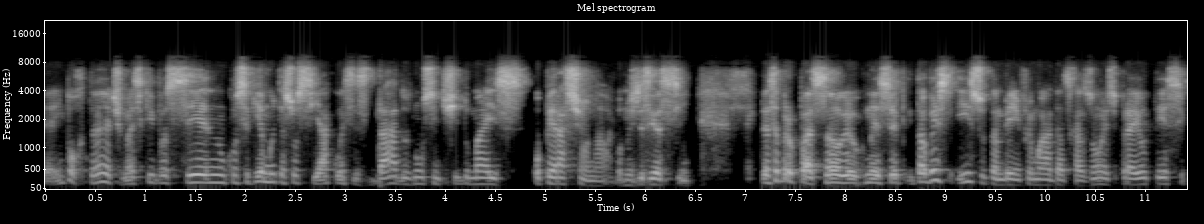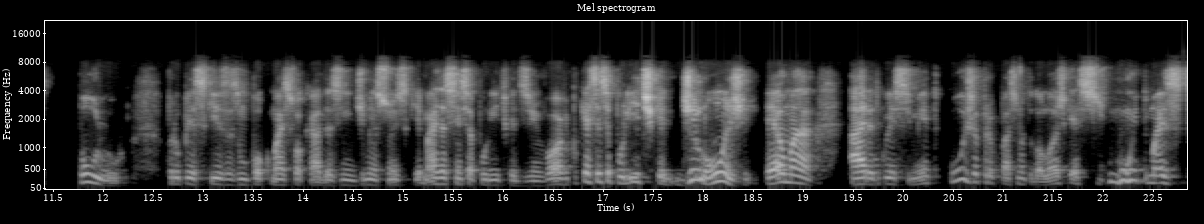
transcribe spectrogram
é, importante, mas que você não conseguia muito associar com esses dados num sentido mais operacional, vamos dizer assim. Então, essa preocupação, eu comecei, talvez isso também foi uma das razões para eu ter esse pulo para pesquisas um pouco mais focadas em dimensões que mais a ciência política desenvolve, porque a ciência política, de longe, é uma área do conhecimento cuja preocupação metodológica é muito mais,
